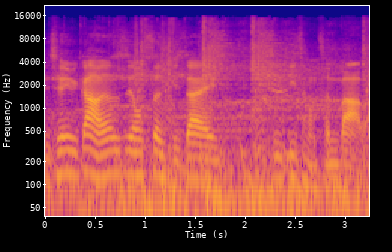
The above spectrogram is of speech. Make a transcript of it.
以前鱼竿好像是用圣骑在基地场称霸吧。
